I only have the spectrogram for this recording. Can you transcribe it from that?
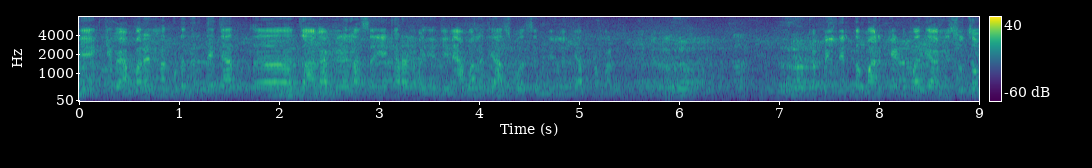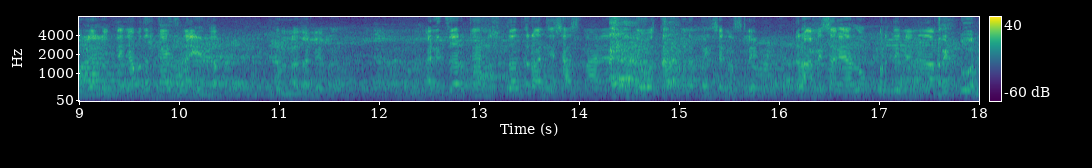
जे की व्यापाऱ्यांना कुठंतरी त्याच्यात जागा मिळेल असं हे करायला पाहिजे ज्याने आम्हाला जे आश्वासन दिलं त्याप्रमाणे. कपिल तीर्थ मार्केटमध्ये आम्ही सुचवलेलं त्याच्याबद्दल काहीच नाही याच्यात बोलणं झालेलं. आणि जर का नुसतंच राज्य शासनाने आणि देवस्थानाकडे पैसे नसले तर आम्ही सगळ्या लोकप्रतिनिधींना भेटून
